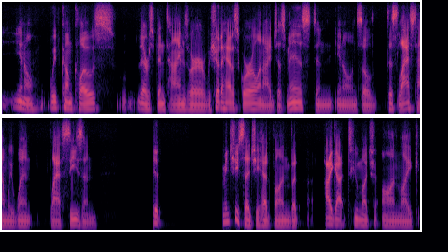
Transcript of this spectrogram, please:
you know, we've come close. There's been times where we should have had a squirrel and I just missed and you know, and so this last time we went last season, it I mean, she said she had fun, but I got too much on like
